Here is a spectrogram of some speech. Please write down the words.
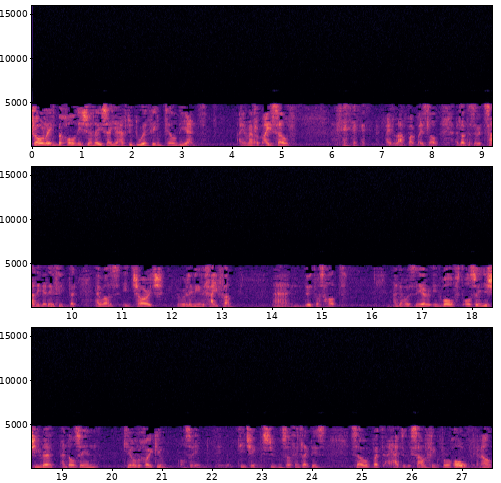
Sholem Bechol Nishanesa, you have to do a thing till the end. I remember myself, I laugh about myself, I not to say tzaddik or anything, but I was in charge, we were living in Haifa, and it was hot, and I was there involved also in yeshiva and also in Kirov also in teaching students or things like this. So, but I had to do something for home, you know.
